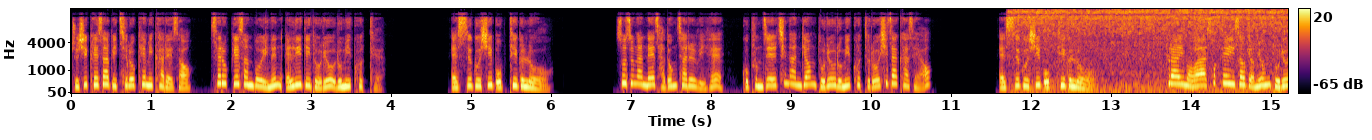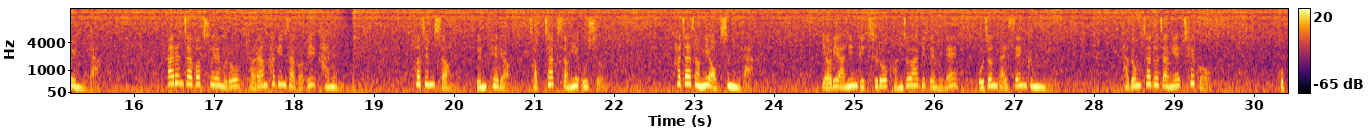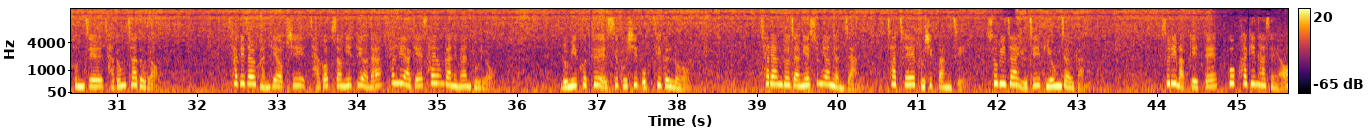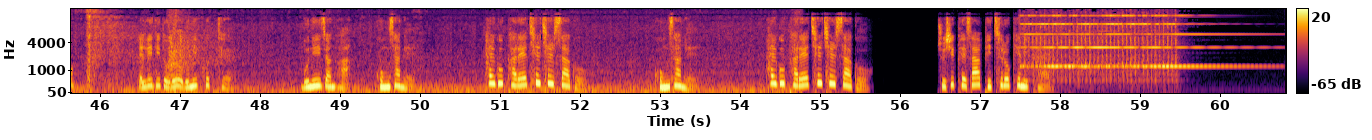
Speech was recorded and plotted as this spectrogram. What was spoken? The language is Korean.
주식회사 비츠로 케미칼에서 새롭게 선보이는 LED 도료 루미코트. S90 옵티글로우. 소중한 내 자동차를 위해 고품질 친환경 도료 루미코트로 시작하세요. S90 옵티글로우. 프라이머와 석회이서 겸용 도료입니다. 빠른 작업 수행으로 결함 확인 작업이 가능. 퍼짐성, 은폐력, 접착성이 우수. 하자성이 없습니다. 열이 아닌 빛으로 건조하기 때문에 오존 발생 금리. 자동차 도장의 최고. 고품질 자동차 도료. 사계절 관계없이 작업성이 뛰어나 편리하게 사용 가능한 도료. 루미코트 S90 옵티글로우. 차량 도장의 수명 연장, 차체의 부식 방지, 소비자 유지 비용 절감. 수리 맡길 때 꼭 확인하세요. LED 도료 루미코트. 문의 전화 031 898-7749 031 898-7749 주식회사 비츠로 케미칼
